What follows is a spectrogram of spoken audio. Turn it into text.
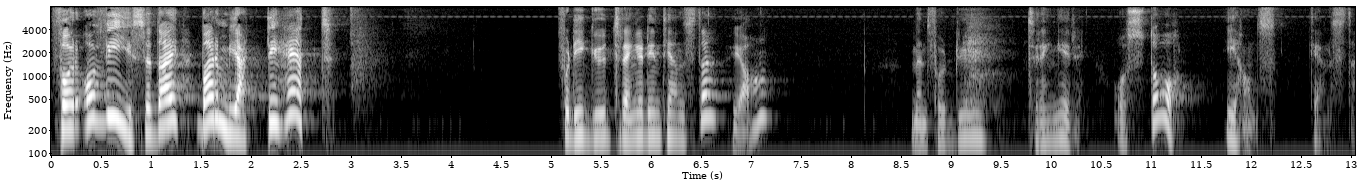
for å vise deg barmhjertighet. Fordi Gud trenger din tjeneste? Ja. Men for du trenger å stå i hans tjeneste.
